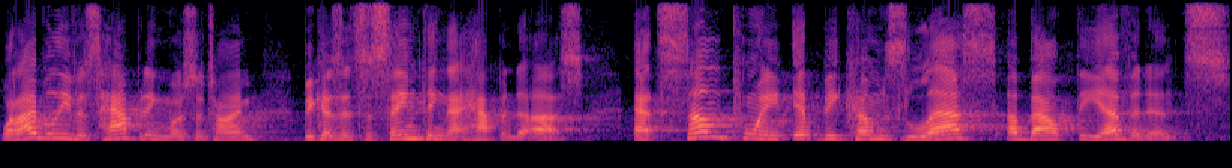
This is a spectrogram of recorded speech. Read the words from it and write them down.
What I believe is happening most of the time, because it's the same thing that happened to us, at some point it becomes less about the evidence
